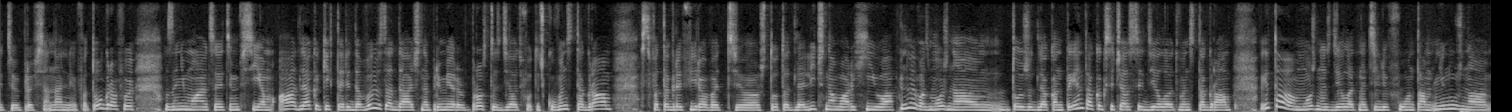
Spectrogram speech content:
Эти профессиональные фотографы занимаются этим всем. А для каких-то рядовых задач, например, просто сделать фоточку в Инстаграм, сфотографировать э, что-то для личного архива, ну и, возможно, тоже для контента, как сейчас все делают в Инстаграм, это можно сделать на телефон. Там не нужно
